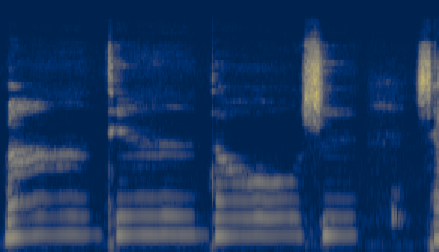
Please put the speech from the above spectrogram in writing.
满天都是小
